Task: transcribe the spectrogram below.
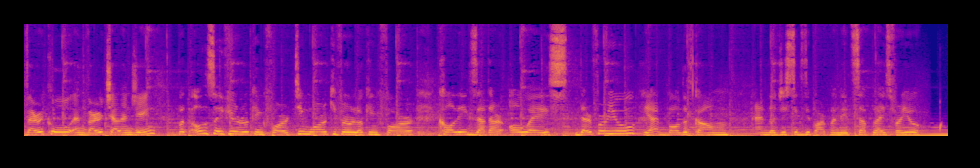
very cool and very challenging. But also if you're looking for teamwork, if you're looking for colleagues that are always there for you, yeah, Bol.com and logistics department, it's a place for you.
